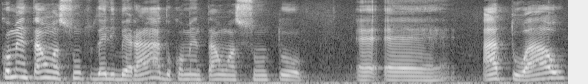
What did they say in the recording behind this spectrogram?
comentar um assunto deliberado, comentar um assunto é, é, atual.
